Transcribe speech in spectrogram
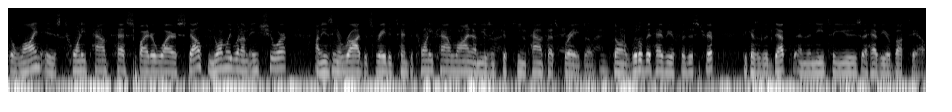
the line is 20 pound test SpiderWire stealth. Normally when I'm inshore, I'm using a rod that's rated 10 to 20 pound line and I'm using 15 pound test braid. But I'm going a little bit heavier for this trip because of the depth and the need to use a heavier bucktail.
